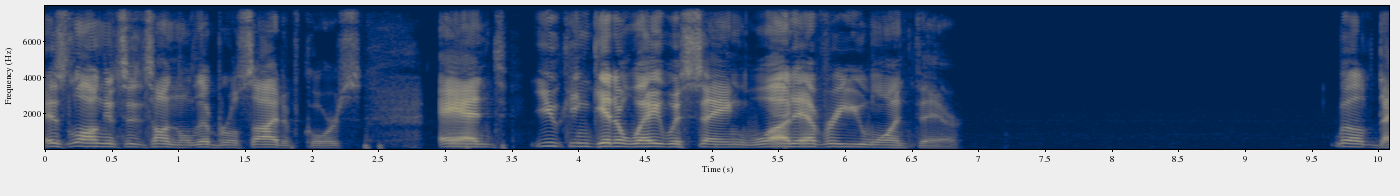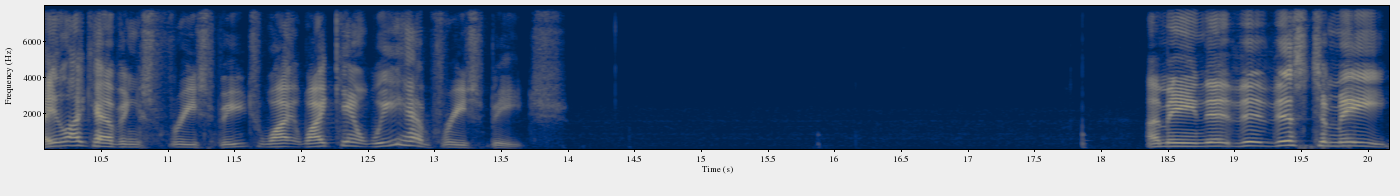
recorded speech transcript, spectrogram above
as long as it's on the liberal side, of course. And you can get away with saying whatever you want there. Well, they like having free speech. Why why can't we have free speech? I mean, th- th- this to me,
